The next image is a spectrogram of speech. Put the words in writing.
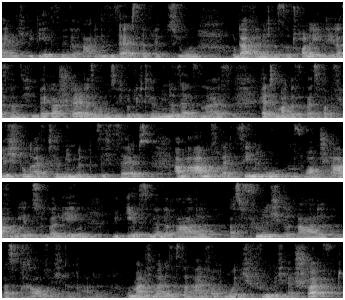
eigentlich, wie geht es mir gerade, diese Selbstreflexion. Und da finde ich das eine tolle Idee, dass man sich einen Wecker stellt. Also man muss sich wirklich Termine setzen, als hätte man das als Verpflichtung, als Termin mit sich selbst. Am Abend vielleicht zehn Minuten vor dem Schlafengehen zu überlegen, wie geht es mir gerade, was fühle ich gerade, was brauche ich gerade. Und manchmal ist es dann einfach nur, ich fühle mich erschöpft,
